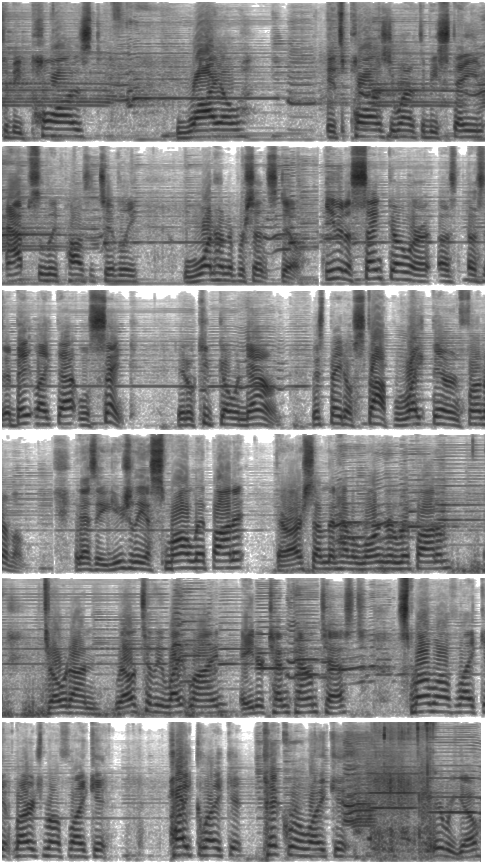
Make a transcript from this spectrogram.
to be paused while it's paused. You want it to be staying absolutely positively 100% still. Even a Senko or a, a, a bait like that will sink. It'll keep going down. This bait will stop right there in front of them. It has a, usually a small lip on it. There are some that have a longer lip on them. Throw it on relatively light line, eight or 10 pound test. Smallmouth like it, largemouth like it, pike like it, pickerel like it. There we go.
